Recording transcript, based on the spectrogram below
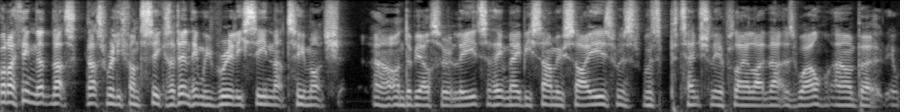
but I think that that's that's really fun to see because I don't think we've really seen that too much uh, under Bielsa at Leeds. I think maybe Samu Saiz was was potentially a player like that as well, uh, but it,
